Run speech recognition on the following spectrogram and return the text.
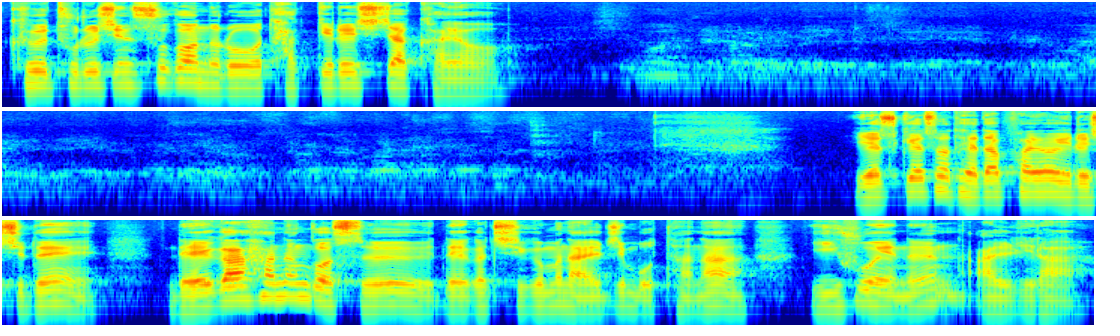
그 두르신 수건으로 닦기를 시작하여 예수께서 대답하여 이르시되 내가 하는 것을 내가 지금은 알지 못하나 이후에는 알리라.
